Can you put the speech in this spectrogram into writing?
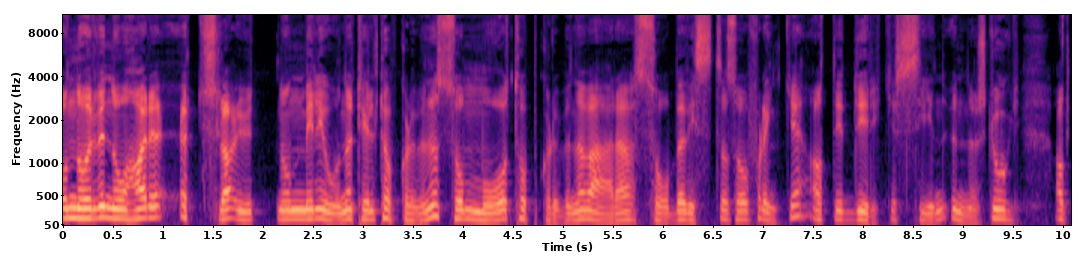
Og når vi nå har ødsla ut noen millioner til toppklubbene, så må toppklubbene være så bevisste og så flinke at de dyrker sin underskog. At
